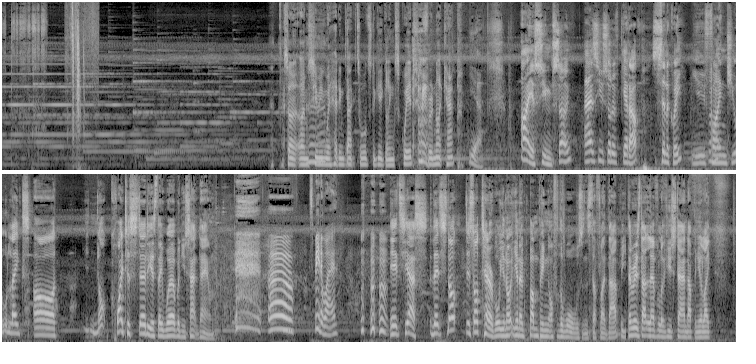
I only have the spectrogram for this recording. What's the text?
So I'm assuming we're heading back towards the giggling squid for a nightcap. Yeah. I assume so. As you sort of get up, Soliloquy, you mm-hmm. find your legs are not quite as sturdy as they were when you sat down. Oh, it's been a while. It's yes, it's not it's not terrible. You're not you know bumping off the walls and stuff like that. But there is that level of you stand up and you're like,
